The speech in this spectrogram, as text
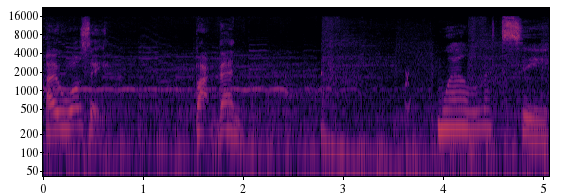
How was he? Back then? Well, let's see.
